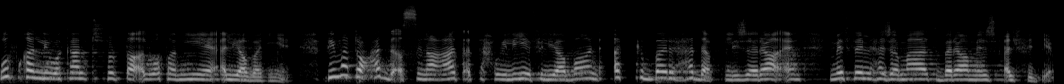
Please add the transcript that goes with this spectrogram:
وفقا لوكالة الشرطة الوطنية اليابانية. فيما تعد الصناعات التحويلية في اليابان أكبر هدف لجرائم مثل هجمات برامج الفدية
